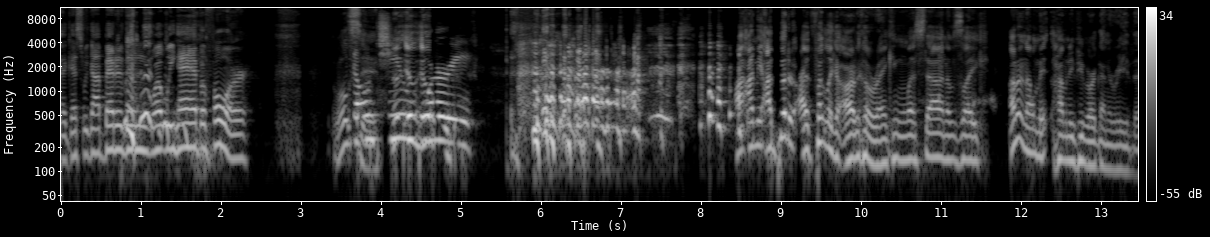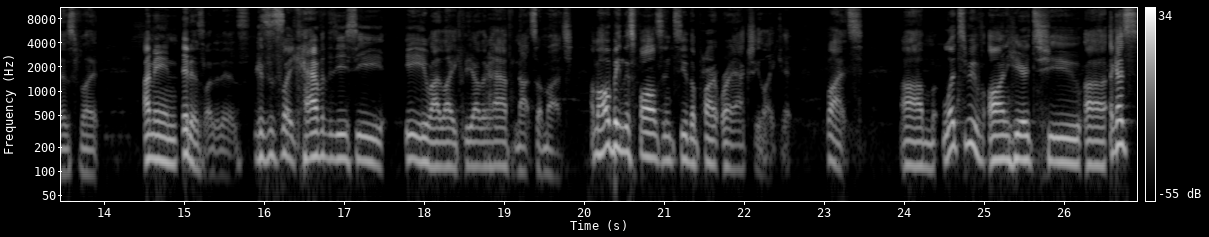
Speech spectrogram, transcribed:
I guess we got better than what we had before. We'll see. Don't It'll- you it'll- it'll- worry. I, I mean, I put a, I put like an article ranking list out, and I was like, I don't know how many people are going to read this, but I mean, it is what it is because it's like half of the DC EU I like, the other half not so much. I'm hoping this falls into the part where I actually like it, but um, let's move on here to uh, I guess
